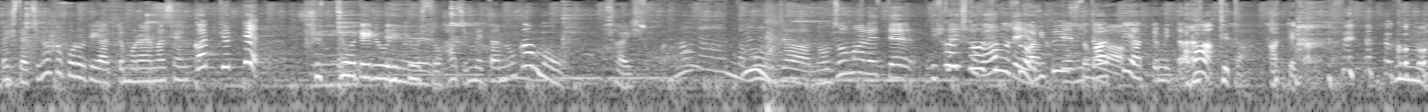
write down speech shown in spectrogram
私たちのところでやってもらえませんかって言って出張で料理教室を始めたのがもう最初かな。そうなんだ、うん。もうじゃあ望まれてリクエストがあってやってみたら。があってやってみた合らってた。合ってた、うん。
